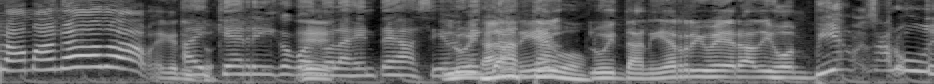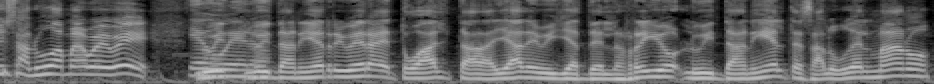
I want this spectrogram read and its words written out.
¡La manada! Me gritó. Ay, qué rico cuando Eh, la gente es así. Luis Daniel. Luis Daniel Rivera dijo, envíame saludos y salúdame a bebé. Qué Luis, bueno. Luis Daniel Rivera de Toalta, de allá de Villas del Río. Luis Daniel, te saluda hermano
